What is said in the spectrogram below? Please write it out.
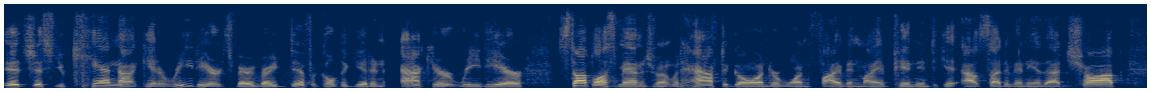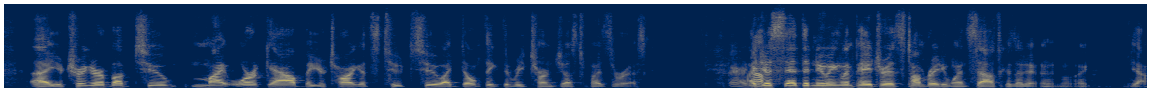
it's just you cannot get a read here. It's very, very difficult to get an accurate read here. Stop loss management would have to go under one five, in my opinion, to get outside of any of that chop. Uh, your trigger above two might work out, but your target's two two. I don't think the return justifies the risk. I just said the New England Patriots. Tom Brady went south because I didn't like. Yeah.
